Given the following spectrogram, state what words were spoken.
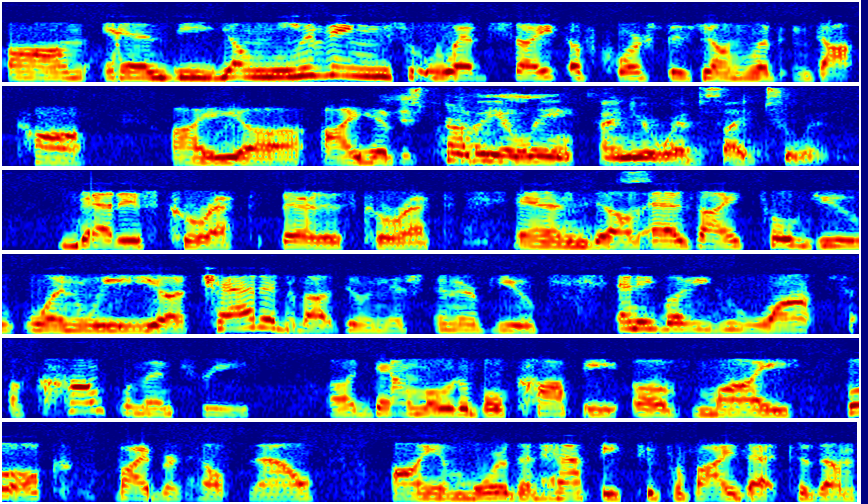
Um, and the Young Living's website, of course, is youngliving.com. I uh, I have there's probably a link on your website to it. That is correct. That is correct. And um, as I told you when we uh, chatted about doing this interview, anybody who wants a complimentary uh, downloadable copy of my book, Vibrant Health Now, I am more than happy to provide that to them.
